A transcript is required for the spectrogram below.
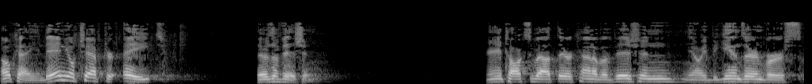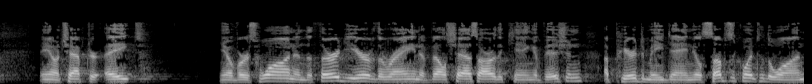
Okay, in Daniel chapter 8, there's a vision. And he talks about there kind of a vision. You know, he begins there in verse, you know, chapter 8, you know, verse 1. In the third year of the reign of Belshazzar the king, a vision appeared to me, Daniel, subsequent to the one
